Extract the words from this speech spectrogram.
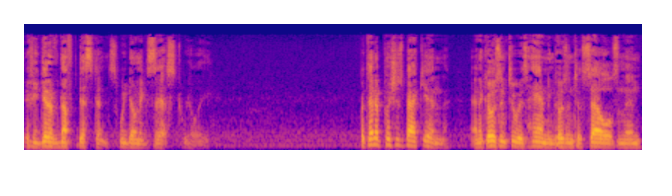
If you get enough distance, we don't exist, really. But then it pushes back in, and it goes into his hand and goes into cells, and then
